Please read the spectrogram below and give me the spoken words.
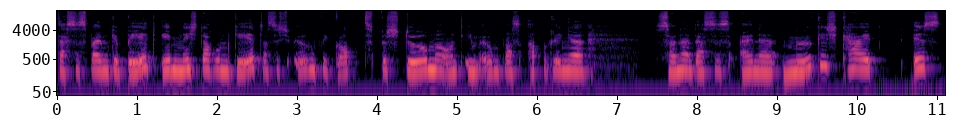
dass es beim Gebet eben nicht darum geht, dass ich irgendwie Gott bestürme und ihm irgendwas abbringe, sondern dass es eine Möglichkeit ist,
